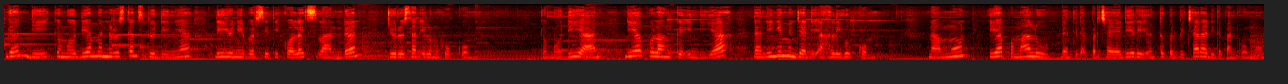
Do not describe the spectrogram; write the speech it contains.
Gandhi kemudian meneruskan studinya di University College London, jurusan ilmu hukum. Kemudian, dia pulang ke India dan ingin menjadi ahli hukum. Namun, ia pemalu dan tidak percaya diri untuk berbicara di depan umum.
